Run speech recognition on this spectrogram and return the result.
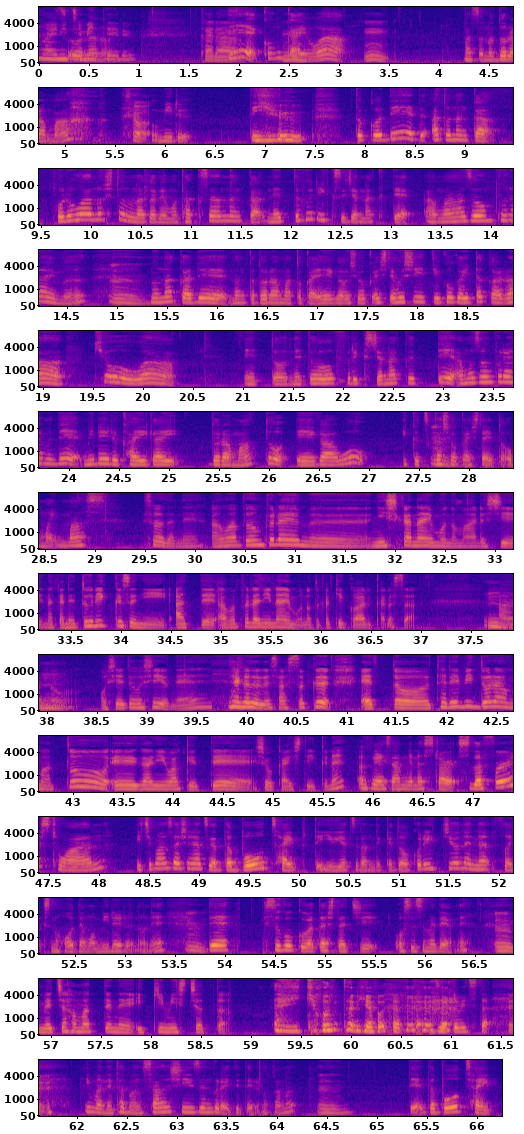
毎日見てるから。で、今回は、うん、まあそのドラマを。見るっていうとこでであとなんかフォロワーの人の中でもたくさんなんかネットフリックスじゃなくてアマゾンプライムうん。の中でなんかドラマとか映画を紹介してほしいっていう子がいたから今日はえっとネットフリックスじゃなくってアマゾンプライムで見れる海外ドラマと映画をいくつか紹介したいと思います。そうだね。アマゾンプライムにしかないものもあるしなんかネットフリックスにあってアマプラにないものとか結構あるからさ、うんうん。あの教えてほしいよね。ということで早速えっとテレビドラマと映画に分けて紹介していくね。Okay, so I'm gonna start. So the first one 一番最初のやつが The Bold Type っていうやつなんだけどこれ一応ね Netflix の方でも見れるのね、うん。ですごく私たちおすすめだよね。うんめっちゃハマってね一気見しちゃった 本当にやばかった。ずっと見てた。今ね多分3シーズンぐらい出てるのかな。うん。で The Bold Type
